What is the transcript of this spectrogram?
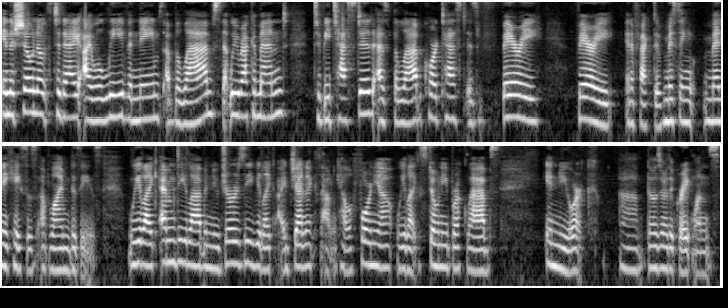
In the show notes today, I will leave the names of the labs that we recommend to be tested, as the LabCorp test is very, very ineffective, missing many cases of Lyme disease. We like MD Lab in New Jersey. We like IGeneX out in California. We like Stony Brook Labs in New York. Uh, those are the great ones.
